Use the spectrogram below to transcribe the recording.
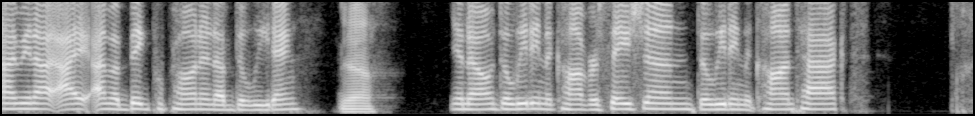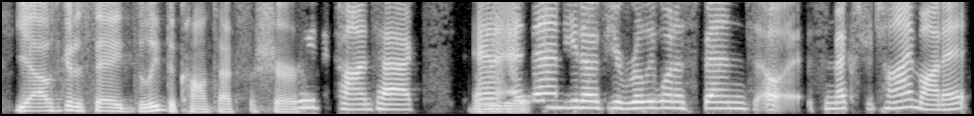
I mean, I, I I'm a big proponent of deleting. yeah, you know, deleting the conversation, deleting the contact, yeah? I was gonna say delete the contact for sure. delete the contacts. And, and then, you know, if you really want to spend uh, some extra time on it,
